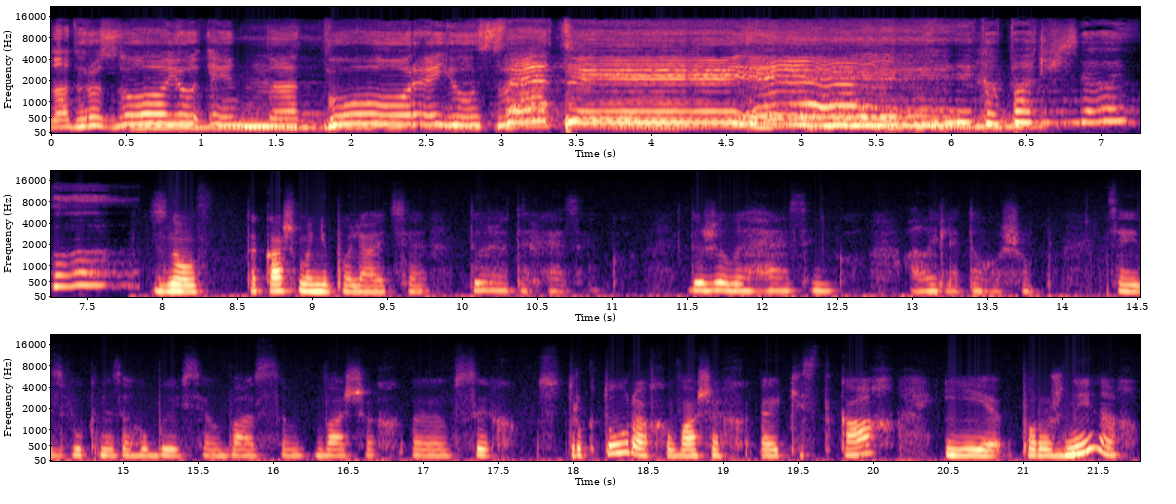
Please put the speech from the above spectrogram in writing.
Над грозою і над бурею злети. Знов така ж маніпуляція. Дуже тихесенько, дуже легесенько. Але для того, щоб цей звук не загубився в вас, в ваших е, всіх структурах, в ваших е, кістках і порожнинах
